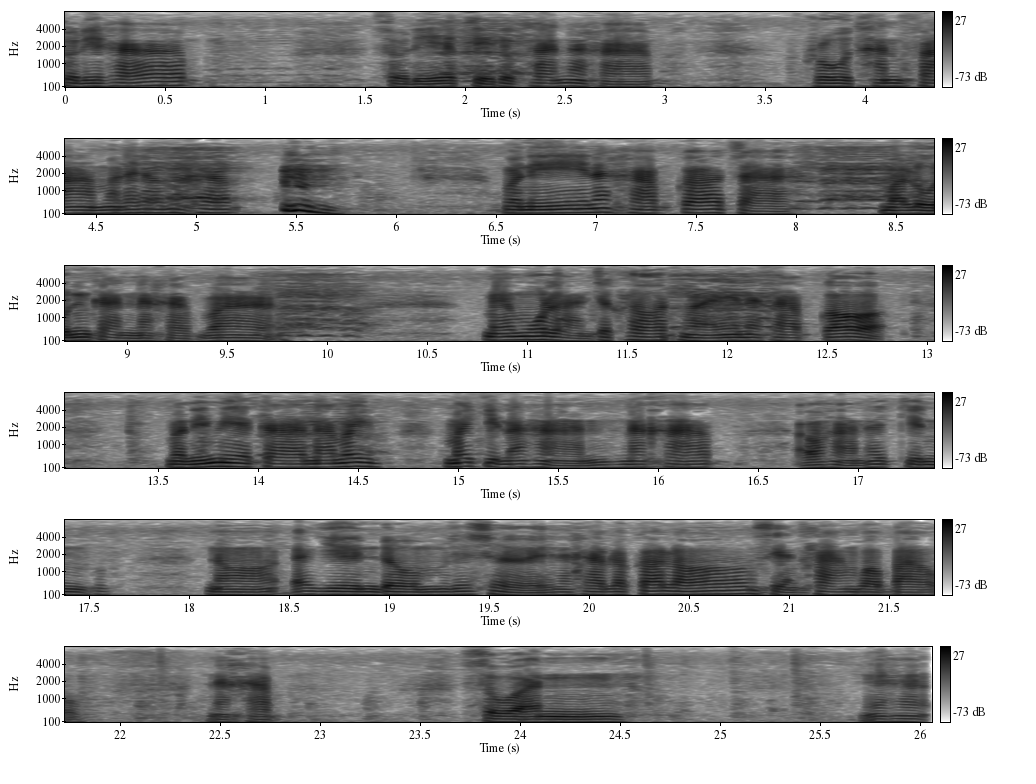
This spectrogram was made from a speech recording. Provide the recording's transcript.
สวัสดีครับ สวัสดีเอฟซีทุกท่านนะครับ ครูทันฟาร์มมาแล้วนะครับ วันนี้นะครับก็จะมาลุ้นกันนะครับว่าแม่มูหลานจะคลอดไหมนะครับ ก็วันนี้มีอาการนะไม่ไม่กินอาหารนะครับ เอาอาหารให้กินนอนยืนดมเฉยๆนะครับ แล้วก็ร้องเสียงคลางเบาๆนะครับ ส่วนนะฮะ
